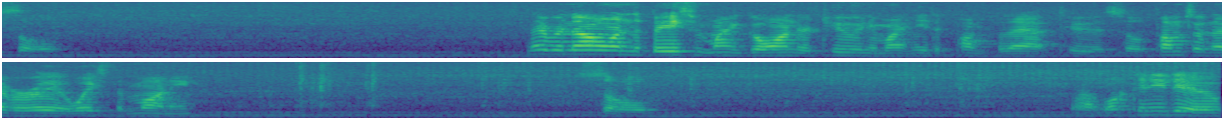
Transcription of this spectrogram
So, never know when the basement might go under too, and you might need a pump for that too. So pumps are never really a waste of money. So, but what can you do?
